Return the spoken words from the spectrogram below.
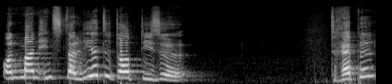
Und man installierte dort diese Treppe,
